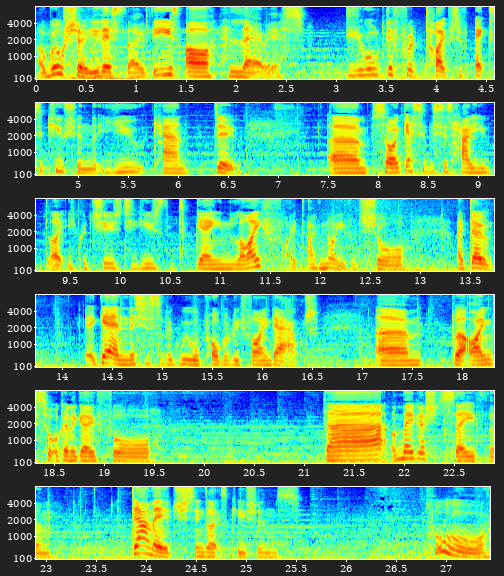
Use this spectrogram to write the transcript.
I will show you this though. These are hilarious. These are all different types of execution that you can do. Um, so I guess this is how you like you could choose to use them to gain life. I, I'm not even sure. I don't. Again, this is something we will probably find out. Um, but I'm sort of going to go for that. Or maybe I should save them. Damage, single executions. Ooh.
